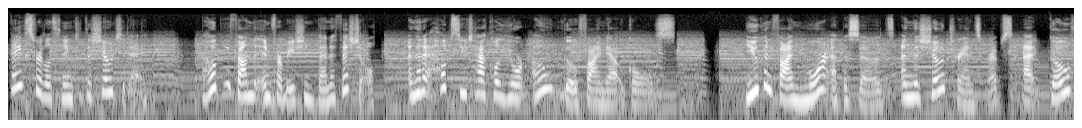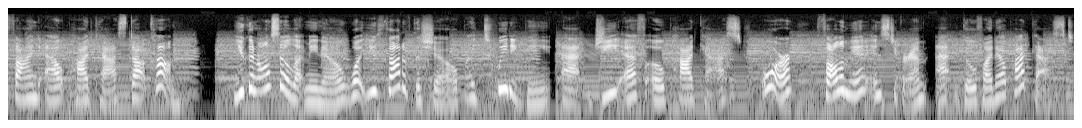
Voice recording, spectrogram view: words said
Thanks for listening to the show today. I hope you found the information beneficial and that it helps you tackle your own Go Find Out goals. You can find more episodes and the show transcripts at gofindoutpodcast.com. You can also let me know what you thought of the show by tweeting me at GFO Podcast or follow me on Instagram at Go Find Out Podcast.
